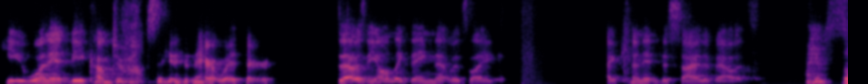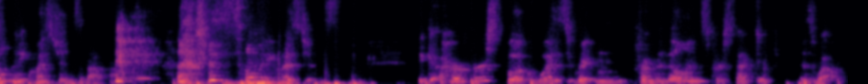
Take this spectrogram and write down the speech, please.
he wouldn't be comfortable sitting in there with her. So that was the only thing that was like I couldn't decide about. I have so many questions about that. Just so many questions. Her first book was written from the villain's perspective as well.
